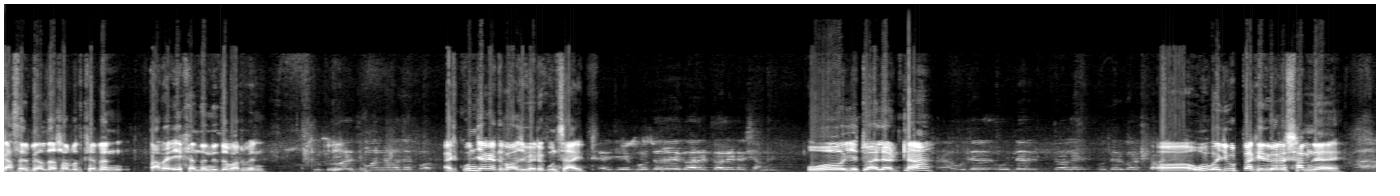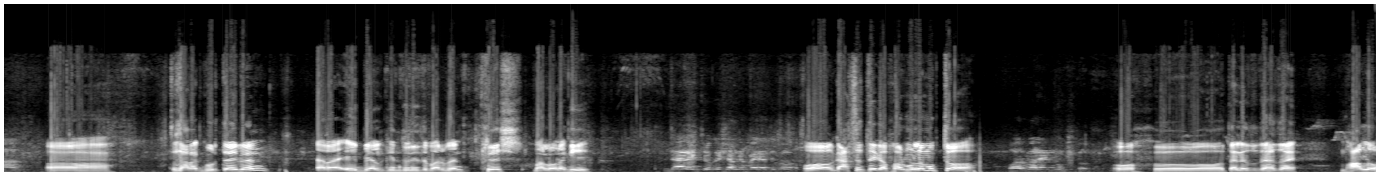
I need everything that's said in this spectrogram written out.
গাছের বেলদা শরবত খাবেন তারা এখান থেকে নিতে পারবেন। আচ্ছা কোন জায়গাতে পাওয়া যাবে? এটা কোন সাইড এই ওই যে টয়লেট না? হ্যাঁ, ওই যে উটপাখির ঘরের সামনে? হ্যাঁ তো যারা ঘুরতে আইবেন তারা এই বেল কিন্তু নিতে পারবেন। ফ্রেশ ভালো নাকি? ও গাছের থেকে ফর্মুলা মুক্ত? ফরমালিন মুক্ত। ওহো তাহলে তো দেখা যায় ভালো।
